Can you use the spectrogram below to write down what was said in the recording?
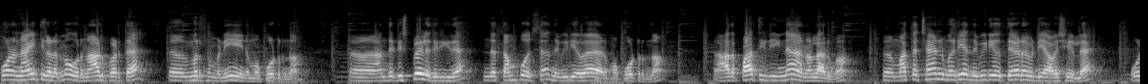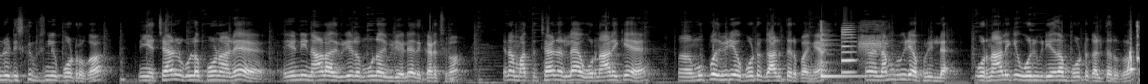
போன ஞாயிற்றுக்கிழமை ஒரு நாலு படத்தை விமர்சனம் பண்ணி நம்ம போட்டிருந்தோம். அந்த டிஸ்பிளேயில் தெரிகிற இந்த தம்பு வச்சு அந்த வீடியோவை நம்ம போட்டிருந்தோம். அதை பார்த்துக்கிட்டிங்கன்னா நல்லாயிருக்கும் மற்ற சேனல் மாதிரி அந்த வீடியோ தேட வேண்டிய அவசியம் இல்லை. ஒன்று டிஸ்கிரிப்ஷன்லேயும் போட்டிருக்கோம். நீங்கள் சேனலுக்குள்ளே போனாலே எண்ணி நாலாவது வீடியோவில் மூணாவது வீடியோவில் அது கிடச்சிரும். ஏன்னா மற்ற சேனலில் ஒரு நாளைக்கே முப்பது வீடியோ போட்டு கழுத்துருப்பாங்க. நம்ம வீடியோ அப்படி இல்லை. ஒரு நாளைக்கு ஒரு வீடியோ தான் போட்டு கழுத்துருக்குறோம்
